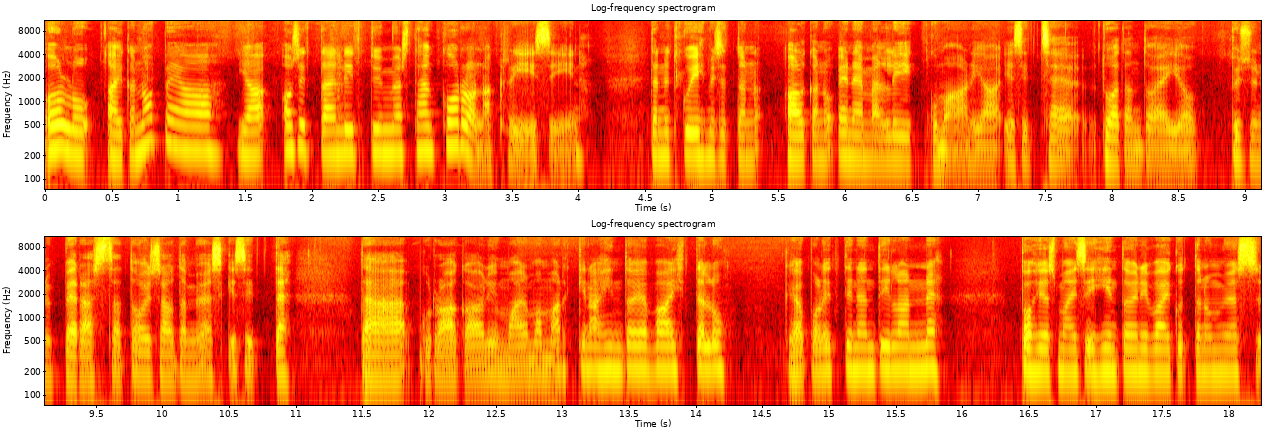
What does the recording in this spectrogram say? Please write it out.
ollut aika nopeaa ja osittain liittyy myös tähän koronakriisiin. Että nyt kun ihmiset on alkanut enemmän liikkumaan ja, ja sitten se tuotanto ei ole pysynyt perässä, toisaalta myöskin sitten tämä raakaöljyn maailmanmarkkinahintojen vaihtelu, geopoliittinen tilanne, pohjoismaisiin hintoihin niin vaikuttanut myös,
